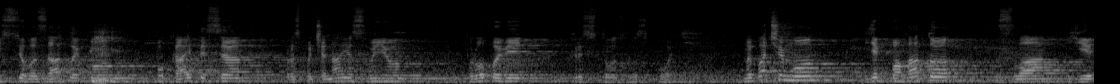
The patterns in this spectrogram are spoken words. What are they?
і з цього заклику покайтеся, розпочинає свою проповідь Христос Господь. Ми бачимо, як багато зла є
